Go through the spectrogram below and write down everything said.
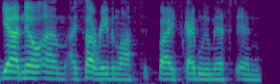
yeah, no, um, I saw Ravenloft by Sky Blue Mist, and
